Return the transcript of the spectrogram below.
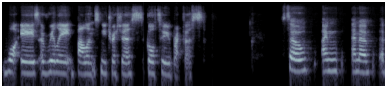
what is a really balanced, nutritious go-to breakfast? So I'm I'm a, a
